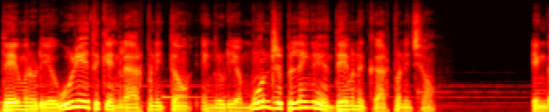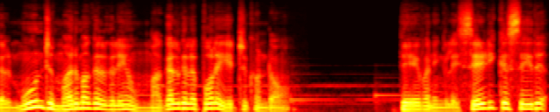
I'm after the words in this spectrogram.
தேவனுடைய ஊழியத்துக்கு எங்களை அர்ப்பணித்தோம். எங்களுடைய மூன்று பிள்ளைங்களையும் தேவனுக்கு அர்ப்பணித்தோம் எங்கள் மூன்று மருமகள்களையும் மகள்களைப் போல ஏற்றுக்கொண்டோம். தேவன் எங்களை செழிக்க செய்து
